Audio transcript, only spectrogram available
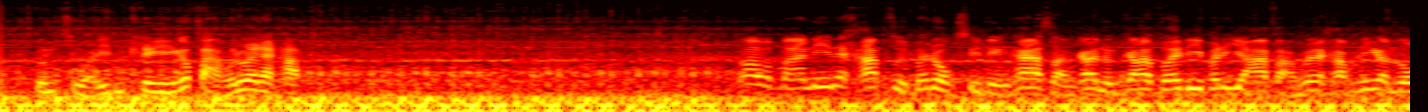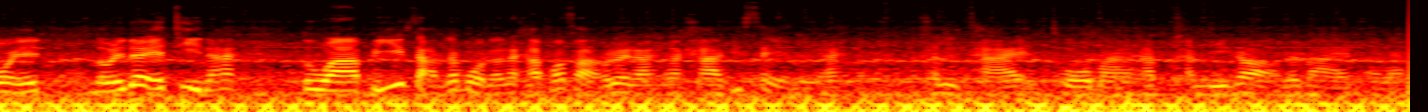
ำคุณสวยอินคลีนก็ฝากไว้ด้วยนะครับก็ประมาณนี้นะครับ0 6 4 1 5 3 9 1 9เก้าหนึ่งเก้าเบอร์ดีพัทยาฝากด้วยนะครับนี่ก็โรยโรยเดอร์เอทีนะ ตัวปี23จะหมดแล้วนะครับก็ฝากไว้ด้วยนะ ราคาพิเศษเลยนะคันสุดท้ายโทรมาครับ คันนี้ก็บ๊ายบายไปแล้ว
